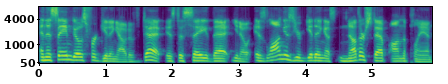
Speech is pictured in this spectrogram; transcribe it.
And the same goes for getting out of debt is to say that, you know, as long as you're getting another step on the plan,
